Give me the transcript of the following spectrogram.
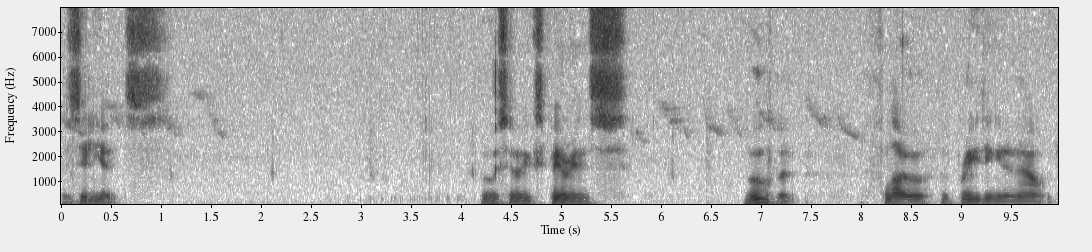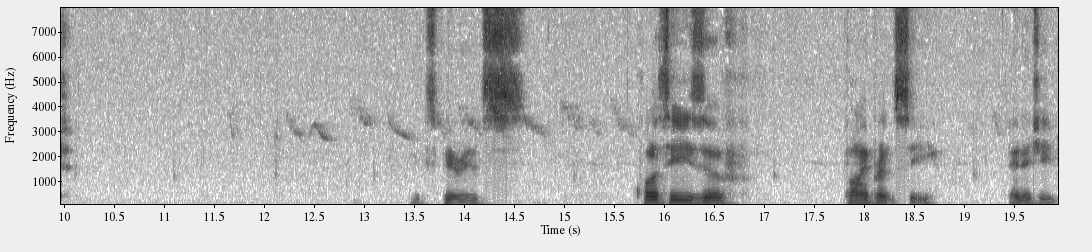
Resilience. Also experience movement, flow of breathing in and out. Experience qualities of vibrancy, energy.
